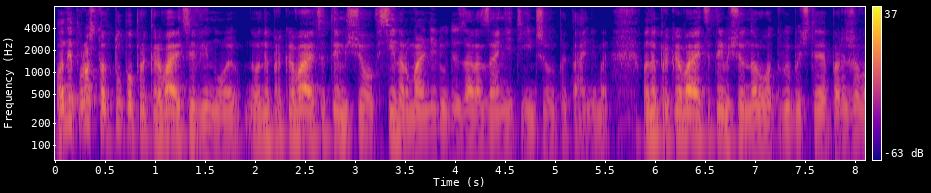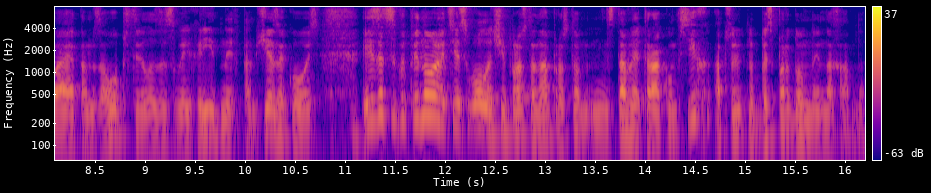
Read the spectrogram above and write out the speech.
Вони просто тупо прикриваються війною. Вони прикриваються тим, що всі нормальні люди зараз зайняті іншими питаннями. Вони прикриваються тим, що народ, вибачте, переживає там за обстріли, за своїх рідних, там ще за когось. І за це попіною ці сволочі просто-напросто ставлять раком всіх абсолютно безпардонно і нахабно.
